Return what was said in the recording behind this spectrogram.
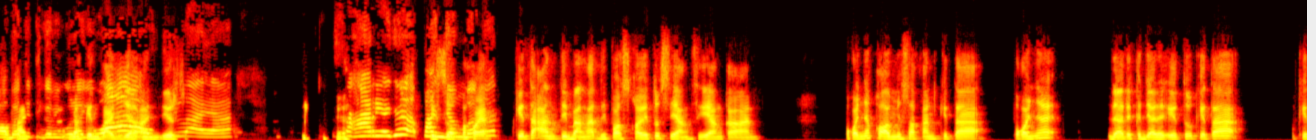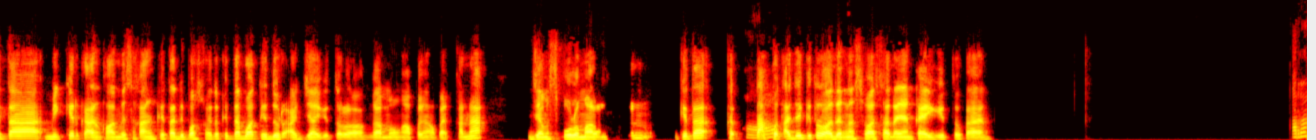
Oh berarti tiga minggu lagi. makin panjang Wow, anjir gila ya. Sehari aja panjang sumpah pokoknya banget. kita anti banget di posko itu siang-siang kan pokoknya kalau misalkan kita pokoknya dari kejadian itu kita kita mikir kan kalau misalkan kita di posko itu kita buat tidur aja gitu loh nggak mau ngapain-ngapain karena jam 10 malam kan kita ke- takut aja gitu loh dengan suasana yang kayak gitu kan Karena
